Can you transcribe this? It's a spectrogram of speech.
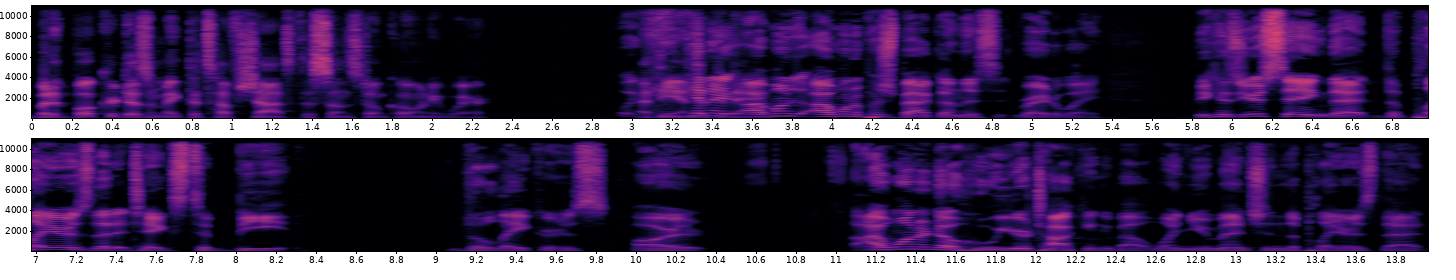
but if Booker doesn't make the tough shots, the Suns don't go anywhere. Well, can, can I, I, want, I want to push back on this right away because you're saying that the players that it takes to beat the Lakers are I want to know who you're talking about when you mention the players that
